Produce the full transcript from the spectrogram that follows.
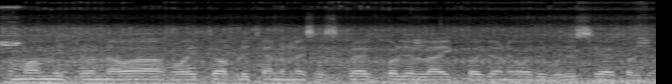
તમામ મિત્રો નવા હોય તો આપણી ચેનલને સબસ્ક્રાઈબ કરજો લાઈક કરજો અને વધુ વધુ શેર કરજો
